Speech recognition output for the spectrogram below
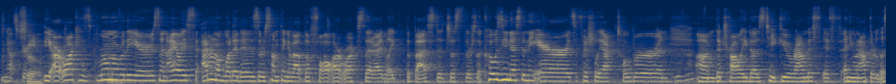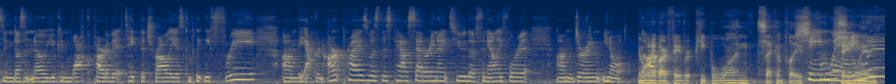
That's great. So- The art walk has grown over the years, and I always, I don't know what it is. There's something about the fall art walks that I like the best. It just, there's a coziness in the air. It's officially October, and um, the trolley does take you around. If, if anyone out there listening doesn't know, you can walk part of it, take the trolley. It's completely free. Um, the Akron Art Prize was this past Saturday night, too, the finale for it. Um, during, you know, And the one of our favorite people won second place. Shane Wynn. Shane Wynn.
